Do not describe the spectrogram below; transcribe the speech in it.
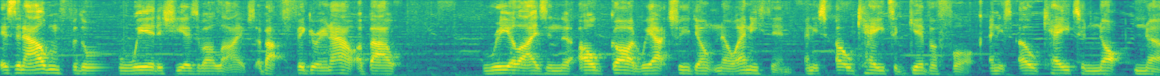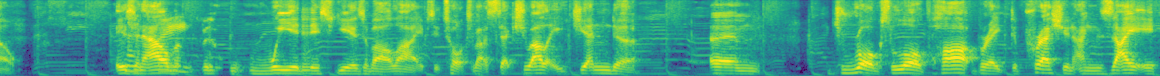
It's an album for the weirdest years of our lives, about figuring out, about realizing that, oh God, we actually don't know anything. And it's okay to give a fuck. And it's okay to not know. It's an album for the weirdest years of our lives. It talks about sexuality, gender, um, drugs, love, heartbreak, depression, anxiety.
